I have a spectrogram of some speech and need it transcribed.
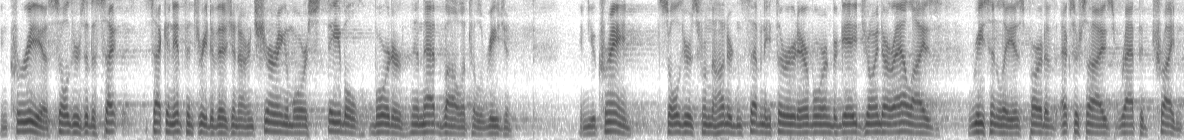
In Korea, soldiers of the 2nd Infantry Division are ensuring a more stable border in that volatile region. In Ukraine, soldiers from the 173rd Airborne Brigade joined our allies recently as part of Exercise Rapid Trident.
